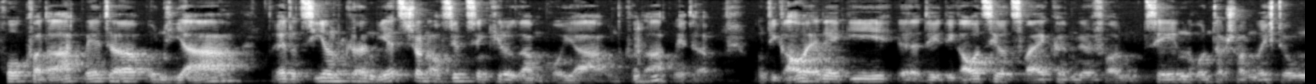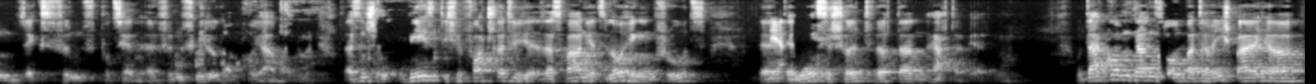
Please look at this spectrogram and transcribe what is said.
pro Quadratmeter und Jahr reduzieren können, jetzt schon auf 17 Kilogramm pro Jahr und Quadratmeter. Und die graue Energie, äh, die, die graue CO2 können wir von 10 runter schon Richtung 6, 5 Prozent, äh, 5 Kilogramm pro Jahr bringen. Das sind schon wesentliche Fortschritte. Das waren jetzt Low-Hanging Fruits. Äh, ja. Der nächste Schritt wird dann härter werden. Und da kommen dann so Batteriespeicher,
